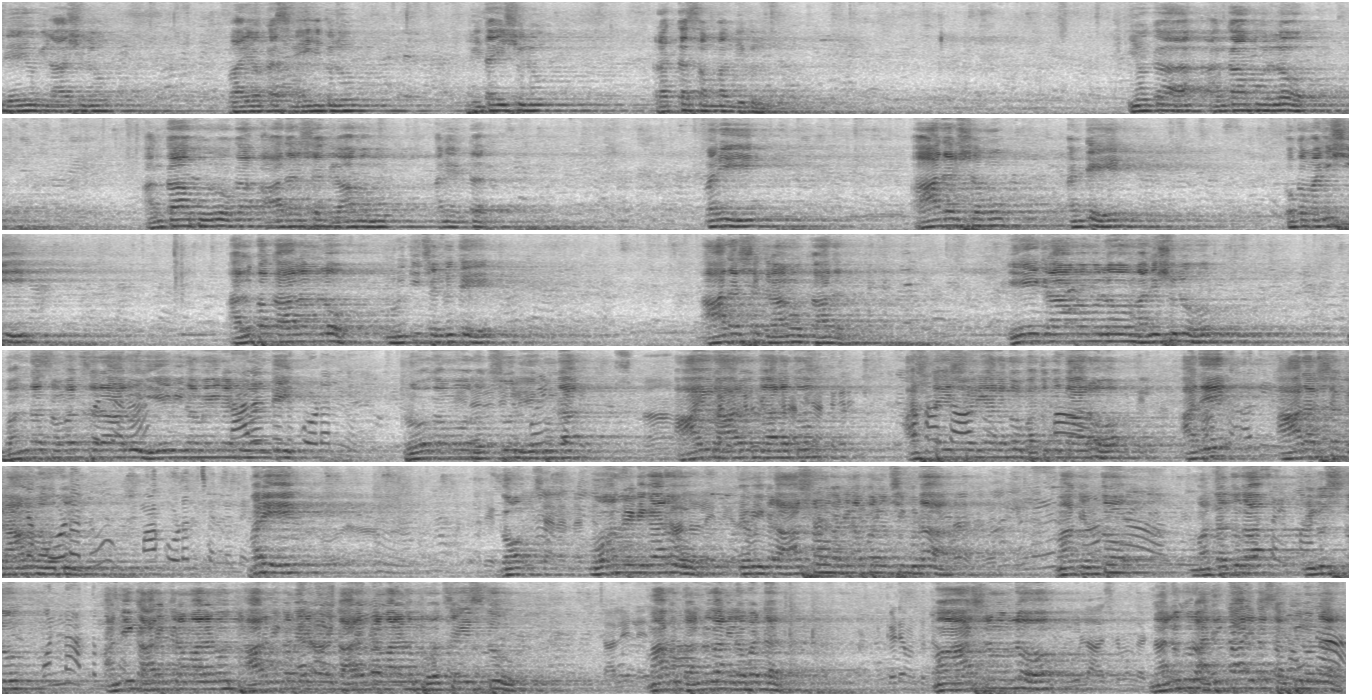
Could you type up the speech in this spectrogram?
శ్రేయోభిలాషులు వారి యొక్క స్నేహితులు హితైషులు రక్త సంబంధికులు. ఈ యొక్క అంకాపూర్లో అంకాపూర్ ఒక ఆదర్శ గ్రామము అని అంటారు. మరి ఆదర్శము అంటే ఒక మనిషి అల్పకాలంలో మృతి చెందితే ఆదర్శ గ్రామం కాదది ఏ గ్రామములో మనుషులు వంద సంవత్సరాలు ఏ విధమైనటువంటి రోగము రొచ్చు లేకుండా ఆయుర ఆరోగ్యాలతో అష్టైశ్వర్యాలతో బతుకుతారో అదే ఆదర్శ గ్రామం అవుతుంది. మరి మోహన్ రెడ్డి గారు మేము ఇక్కడ ఆశ్రమం కట్టినప్పటి నుంచి కూడా మాకెంతో మద్దతుగా నిలుస్తూ అన్ని కార్యక్రమాలను ధార్మికమైనటువంటి కార్యక్రమాలను ప్రోత్సహిస్తూ మాకు తన్నుగా నిలబడ్డారు. మా ఆశ్రమంలో నలుగురు అధికారిక సభ్యులు ఉన్నారు.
